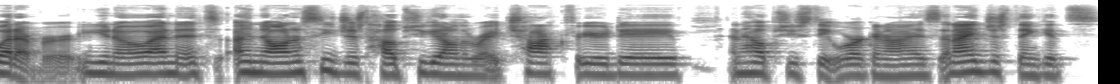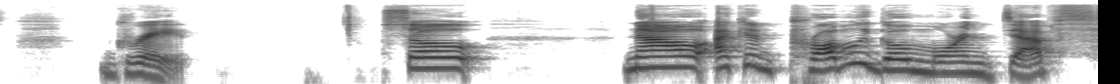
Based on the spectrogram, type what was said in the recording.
whatever, you know, and it's and honestly just helps you get on the right track for your day and helps you stay organized. And I just think it's great. So now I could probably go more in depth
